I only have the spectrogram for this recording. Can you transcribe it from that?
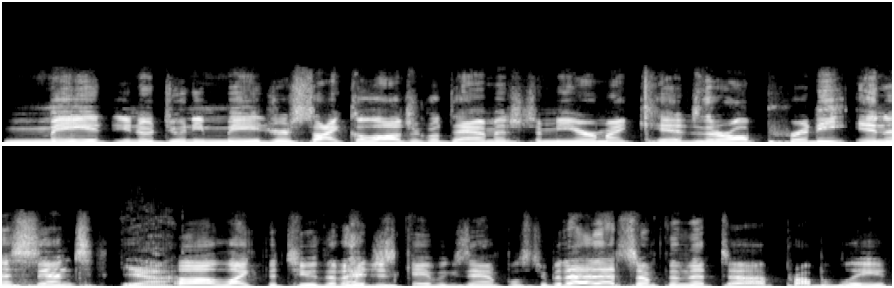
made you know do any major psychological damage to me or my kids. They're all pretty innocent yeah. uh, like the two that i just gave examples to. But that, that's something that uh, probably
